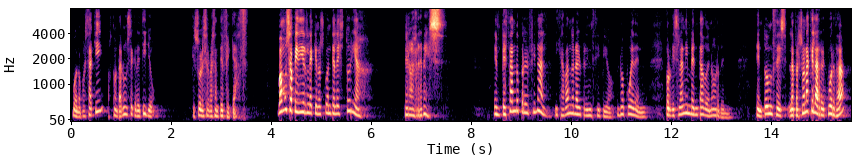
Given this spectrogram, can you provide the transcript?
Bueno, pues aquí os contaré un secretillo que suele ser bastante eficaz. Vamos a pedirle que nos cuente la historia, pero al revés. Empezando por el final y acabando en el principio. No pueden, porque se la han inventado en orden. Entonces, la persona que la recuerda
